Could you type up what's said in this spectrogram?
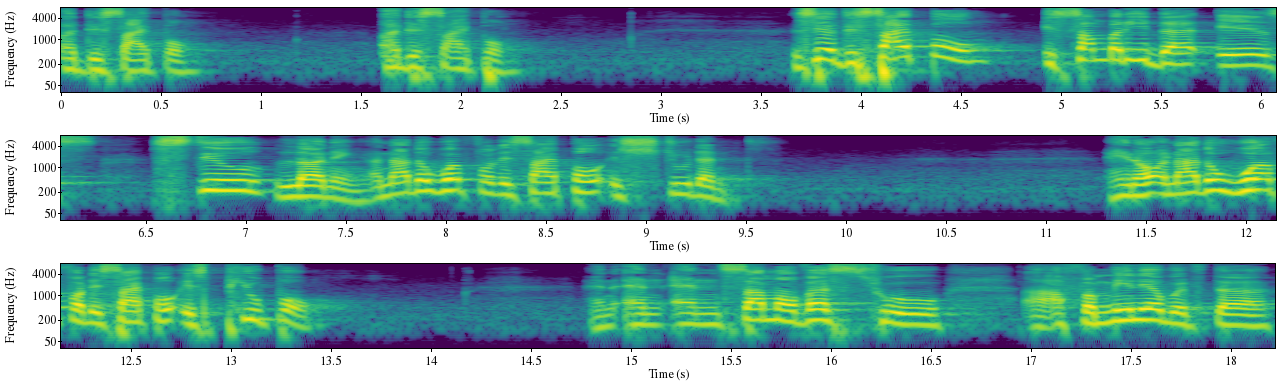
a disciple. A disciple. You see, a disciple is somebody that is still learning. Another word for disciple is student. You know, another word for disciple is pupil. And, and, and some of us who are familiar with the,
